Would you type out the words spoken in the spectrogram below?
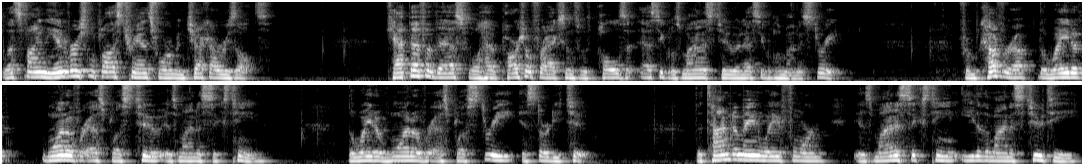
let's find the inverse Laplace transform and check our results. Cap f of s will have partial fractions with poles at s equals minus 2 and s equals minus 3. From cover up, the weight of 1 over s plus 2 is minus 16, the weight of 1 over s plus 3 is 32. The time domain waveform is minus 16 e to the minus 2t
